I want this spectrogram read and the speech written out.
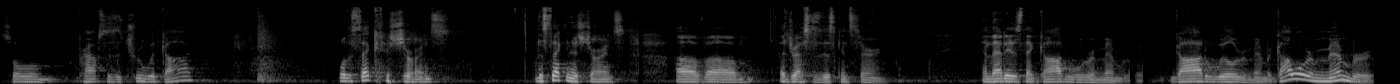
So perhaps is it true with God? Well, the second assurance, the second assurance of um, addresses this concern, and that is that God will remember it. God will remember. God will remember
